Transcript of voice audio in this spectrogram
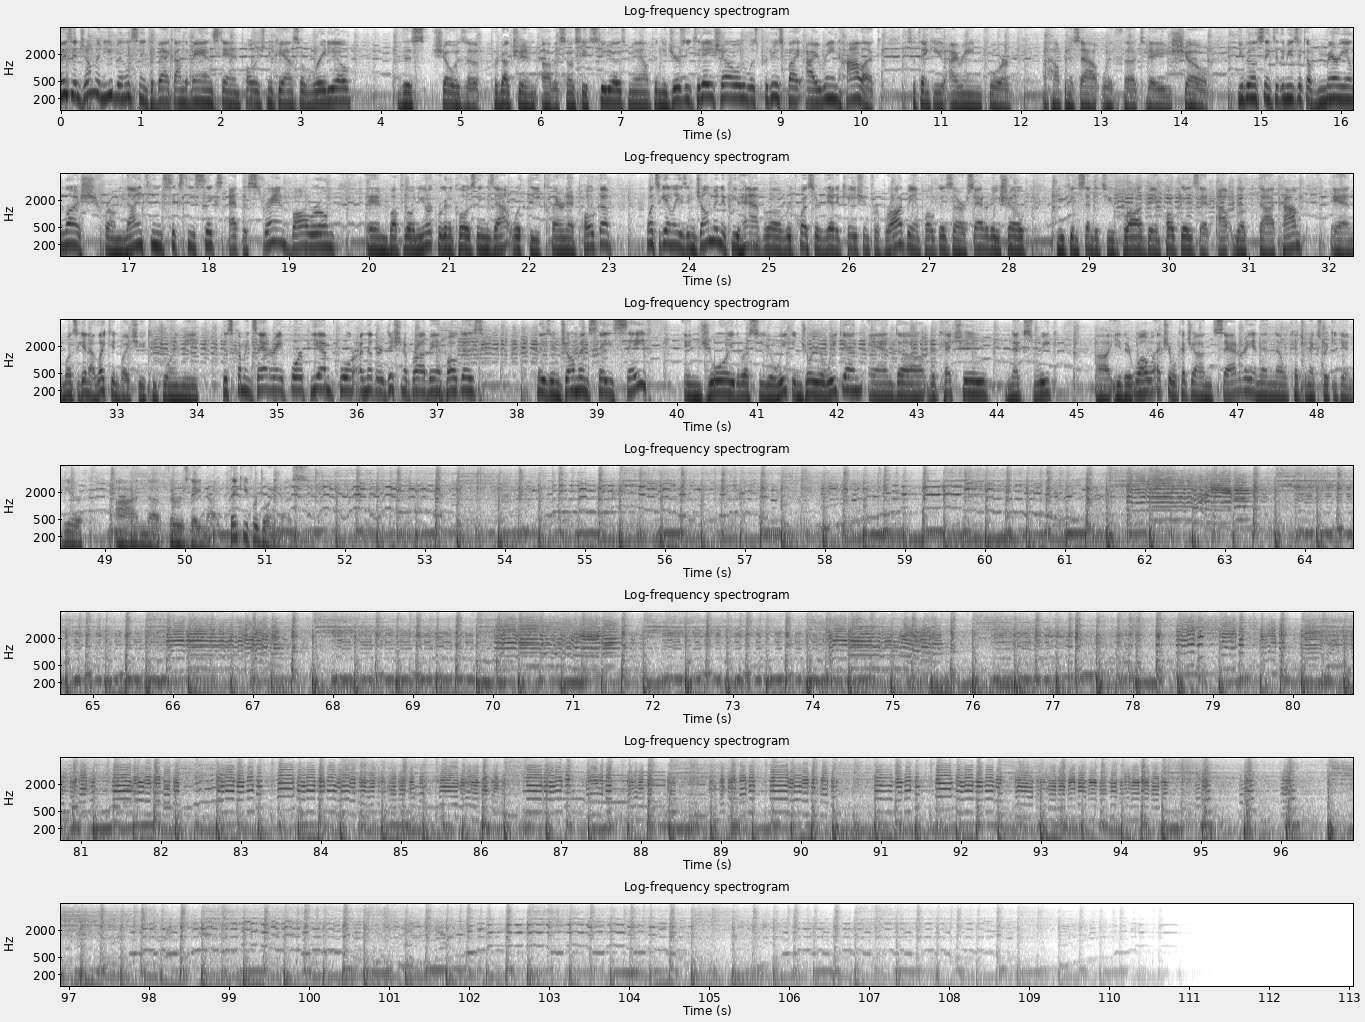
Ladies and gentlemen, you've been listening to Back on the Bandstand Polish Newcastle Radio. This show is a production of Associate Studios, Manalapan, New Jersey. Today's show was produced by Irene Hollick. So thank you, Irene, for helping us out with uh, today's show. You've been listening to the music of Marion Lush from 1966 at the Strand Ballroom in Buffalo, New York. We're going to close things out with the clarinet polka. Once again, ladies and gentlemen, if you have a request or a dedication for Broadband Polkas, our Saturday show, you can send it to broadbandpolkas at outlook.com. And once again, I'd like to invite you to join me this coming Saturday, at 4 p.m., for another edition of Broadband Polkas. Ladies and gentlemen, stay safe. Enjoy the rest of your week. Enjoy your weekend. And uh, we'll catch you next week. Uh, either, well, actually, we'll catch you on Saturday, and then uh, we'll catch you next week again here on uh, Thursday night. Thank you for joining us.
